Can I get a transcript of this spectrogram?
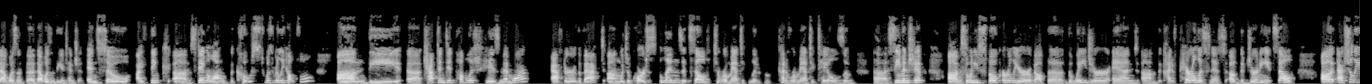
That wasn't the, that wasn't the intention. And so I think, um, staying along the coast was really helpful. Um, the, uh, captain did publish his memoir after the fact, um, which of course lends itself to romantic, lit- kind of romantic tales of, uh, seamanship. Um, so when you spoke earlier about the, the wager and, um, the kind of perilousness of the journey itself, uh, actually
